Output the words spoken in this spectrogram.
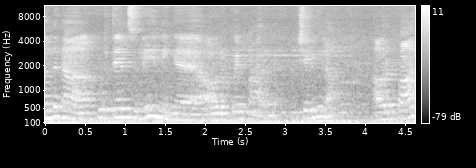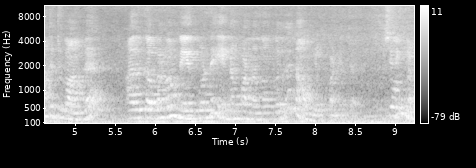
வந்து நான் கொடுத்தேன்னு சொல்லி நீங்கள் அவரை போய் பாருங்க. சரிங்களா? அவரை பார்த்துட்டு வாங்க. அதுக்கப்புறமா மேற்கொண்டு என்ன பண்ணணுங்கிறத நான் உங்களுக்கு பண்ணித்தரேன். சரிங்களா?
